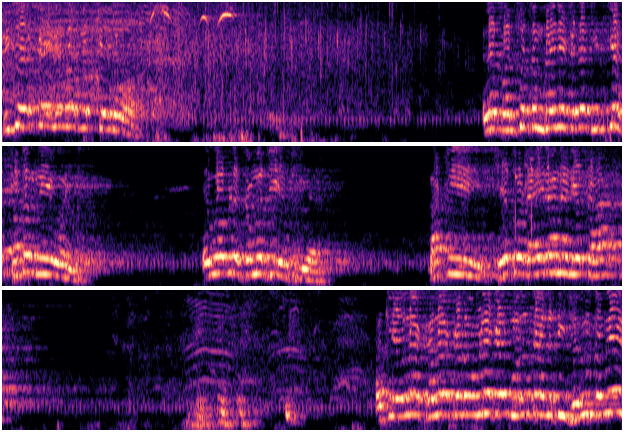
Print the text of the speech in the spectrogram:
બીજો એક વ્યવહાર નથી કર્યો. એટલે પરસોત્તમભાઈને કદાચ ઇતિહાસ ખબર નહીં હોય. એવું આપણે સમજીએ છીએ. બાકી છે તો ડાયરાના નેતા. એટલે એના કલાકારો હમણે કઈ બોલતા નથી. જોયું તમે?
